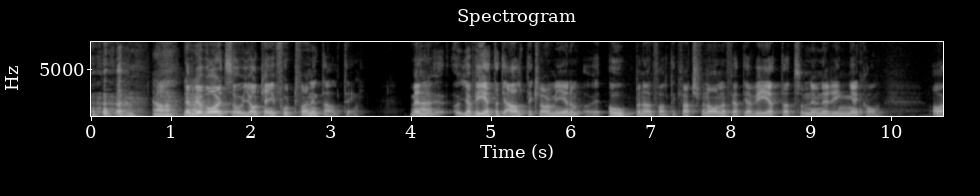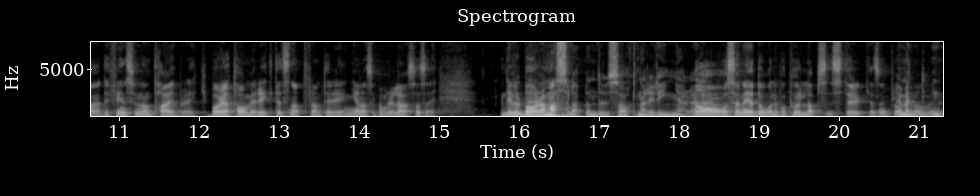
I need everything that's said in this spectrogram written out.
Ja, Nej, men det har varit så. Jag kan ju fortfarande inte allting. Men jag vet att jag alltid klarar mig igenom Open i alla fall till kvartsfinalen. För att jag vet att som nu när ringen kom. Ja, ja, det finns väl någon tiebreak. Bara jag tar mig riktigt snabbt fram till ringarna så kommer det lösa sig. Men det är väl bara massalappen du saknar i ringar? Eller? Ja, och sen är jag dålig på pull-ups-styrka som vi ja, men om.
